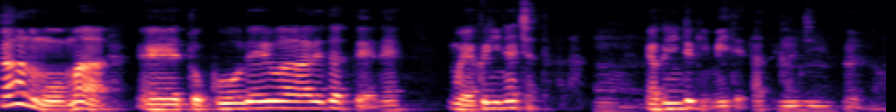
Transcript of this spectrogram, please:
長野もまあえっ、とこれはあれだってね。もう役人になっちゃったから。うん役人の時に見てたって感じ、うん。うん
